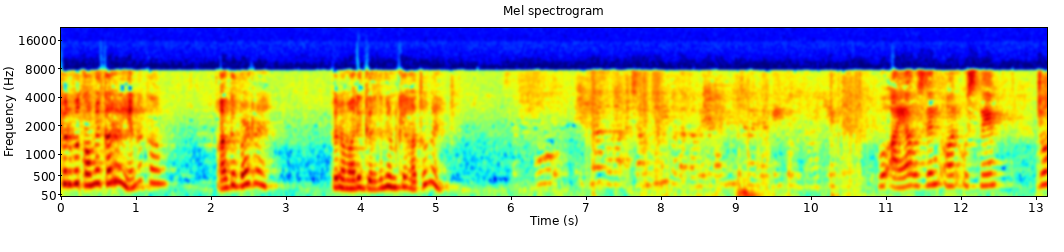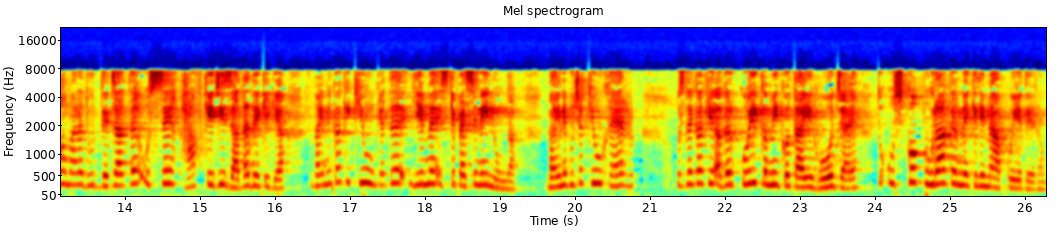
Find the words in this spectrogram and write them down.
پھر وہ قومیں کر رہی ہیں نا کام۔ آگے بڑھ رہے ہیں۔ پھر ہماری گردنیں ان کے ہاتھوں میں وہ آیا اس دن اور اس نے جو ہمارا دودھ دے جاتا ہے، اس سے ہاف کے جی زیادہ دے کے گیا۔ بھائی نے کہا کہ کیوں؟ کہتے یہ میں اس کے پیسے نہیں لوں گا۔ بھائی نے پوچھا، کیوں؟ خیر۔ اس نے کہا کہ اگر کوئی کمی کوتا ہو جائے تو اس کو پورا کرنے کے لیے میں آپ کو یہ دے رہا ہوں۔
